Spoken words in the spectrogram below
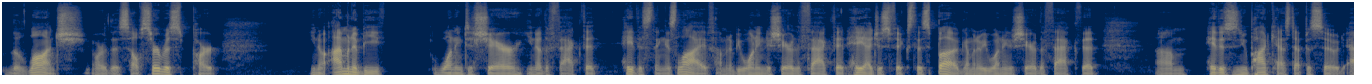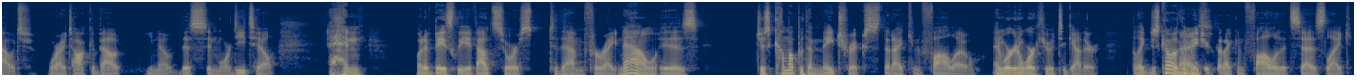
the launch or the self service part, you know, I'm going to be wanting to share, you know, the fact that, hey, this thing is live. I'm going to be wanting to share the fact that, hey, I just fixed this bug. I'm going to be wanting to share the fact that, um, hey, this is a new podcast episode out where I talk about, you know, this in more detail. And what i've basically have outsourced to them for right now is just come up with a matrix that I can follow. And we're going to work through it together. But like, just come up nice. with a matrix that I can follow that says, like,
